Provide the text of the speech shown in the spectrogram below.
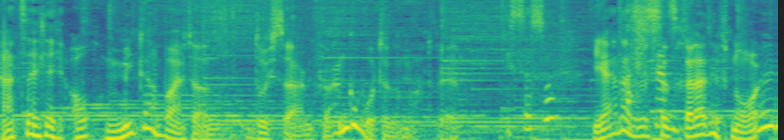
tatsächlich auch Mitarbeiterdurchsagen für Angebote gemacht werden. Ist das so? Ja, das Ach, ist stimmt. jetzt relativ neu.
